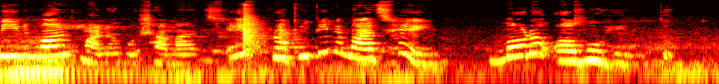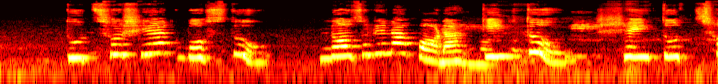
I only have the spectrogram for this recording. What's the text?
নির্মল মানব সমাজ। এই প্রকৃতির মাঝেই বড় অবহেলিত। তুচ্ছ সে এক বস্তু, নজরে না পড়ার কিন্তু সেই তুচ্ছ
